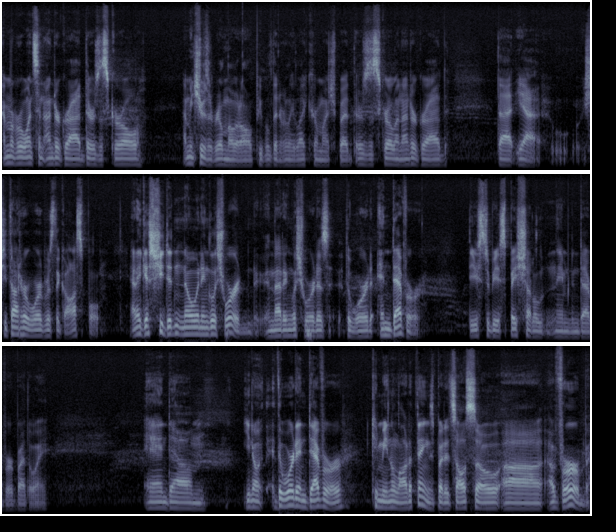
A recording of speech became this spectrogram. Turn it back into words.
I remember once in undergrad, there was this girl. I mean, she was a real know-it-all. People didn't really like her much, but there was this girl in undergrad that, yeah, she thought her word was the gospel and I guess she didn't know an English word, and that English word is the word endeavor. There used to be a space shuttle named Endeavour, by the way. And, um, you know, the word endeavor can mean a lot of things, but it's also uh, a verb,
